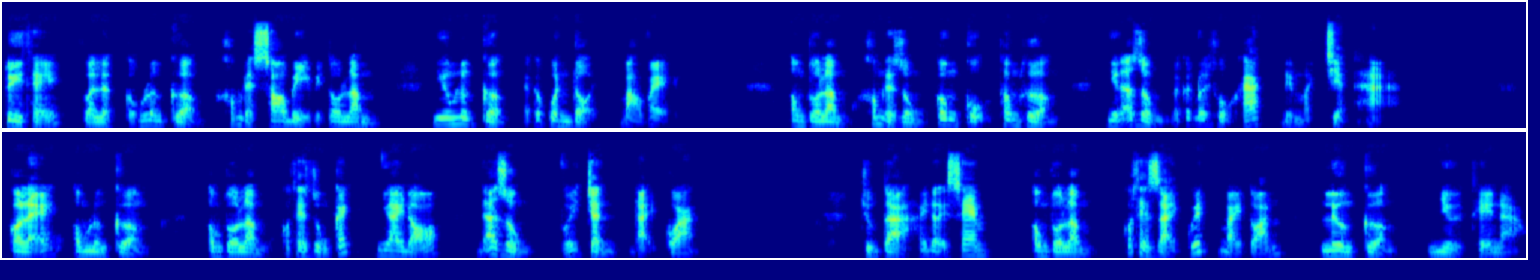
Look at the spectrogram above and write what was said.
Tuy thế và lực của ông Lương Cường không thể so bì với Tô Lâm, nhưng ông Lương Cường đã có quân đội bảo vệ. Ông Tô Lâm không thể dùng công cụ thông thường như đã dùng với các đối thủ khác để mà triệt hạ. Có lẽ ông Lương Cường, ông Tô Lâm có thể dùng cách như ai đó đã dùng với Trần Đại Quang. Chúng ta hãy đợi xem ông Tô Lâm có thể giải quyết bài toán Lương Cường như thế nào.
